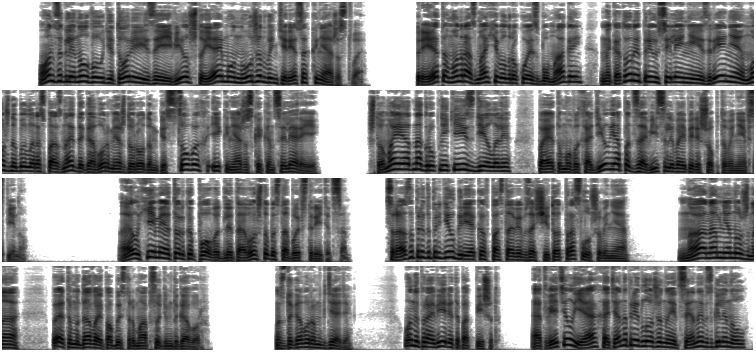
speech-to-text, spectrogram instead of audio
Он заглянул в аудиторию и заявил, что я ему нужен в интересах княжества. При этом он размахивал рукой с бумагой, на которой при усилении зрения можно было распознать договор между родом Песцовых и княжеской канцелярией. Что мои одногруппники и сделали, поэтому выходил я под завистливое перешептывание в спину. «Алхимия — только повод для того, чтобы с тобой встретиться», — сразу предупредил Греков, поставив защиту от прослушивания. «Но она мне нужна, поэтому давай по-быстрому обсудим договор». «С договором к дяде. Он и проверит, и подпишет», Ответил я, хотя на предложенные цены взглянул.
